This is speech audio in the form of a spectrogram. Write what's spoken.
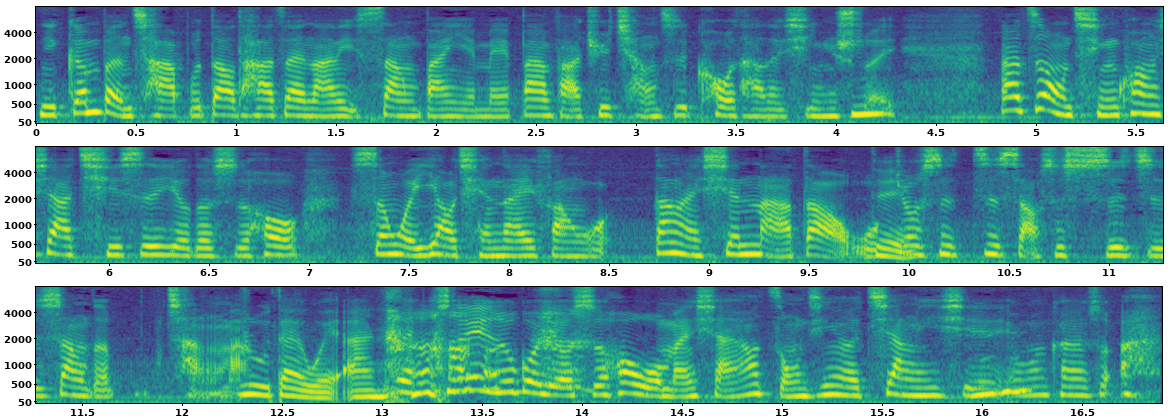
你根本查不到他在哪里上班，也没办法去强制扣他的薪水。那这种情况下，其实有的时候，身为要钱那一方，我当然先拿到，我就是至少是实质上的补偿嘛，入袋为安。对，所以如果有时候我们想要总金额降一些，我们可能说啊，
